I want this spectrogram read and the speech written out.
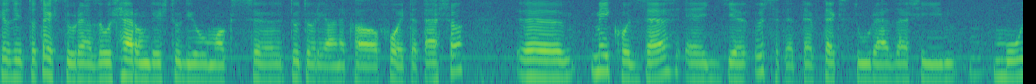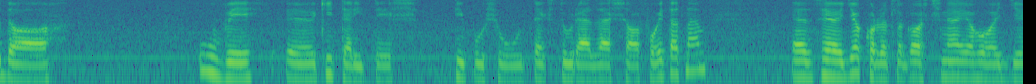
ez itt a textúrázós 3D Studio Max tutorialnek a folytatása. Méghozzá egy összetettebb textúrázási mód a UV kiterítés típusú textúrázással folytatnám. Ez gyakorlatilag azt csinálja, hogy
